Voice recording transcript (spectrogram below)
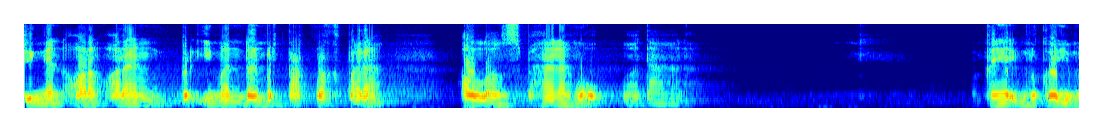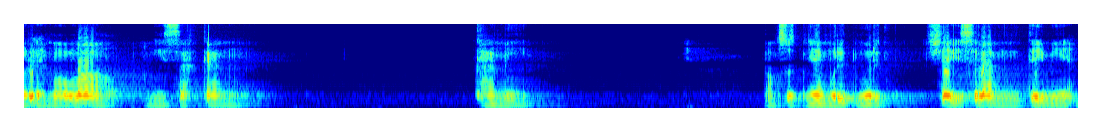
dengan orang-orang beriman dan bertakwa kepada Allah Subhanahu wa taala. Makanya Ibnu Qayyim rahimahullah mengisahkan kami maksudnya murid-murid Syekh Islam Taimiyah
